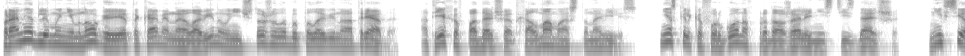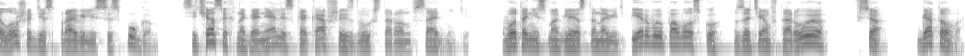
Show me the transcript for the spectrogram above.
Промедли мы немного, и эта каменная лавина уничтожила бы половину отряда. Отъехав подальше от холма, мы остановились. Несколько фургонов продолжали нестись дальше. Не все лошади справились с испугом. Сейчас их нагоняли скакавшие с двух сторон всадники. Вот они смогли остановить первую повозку, затем вторую. Все, готово.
